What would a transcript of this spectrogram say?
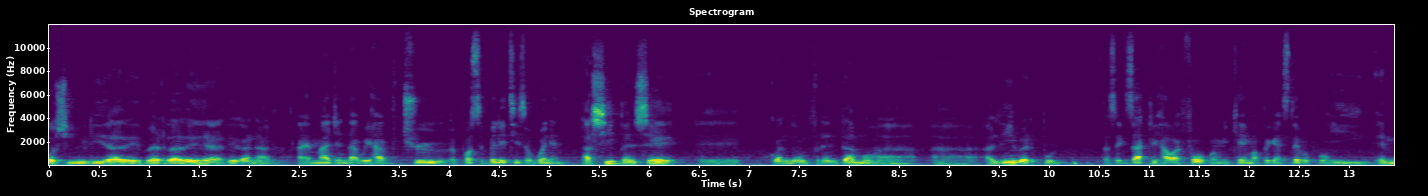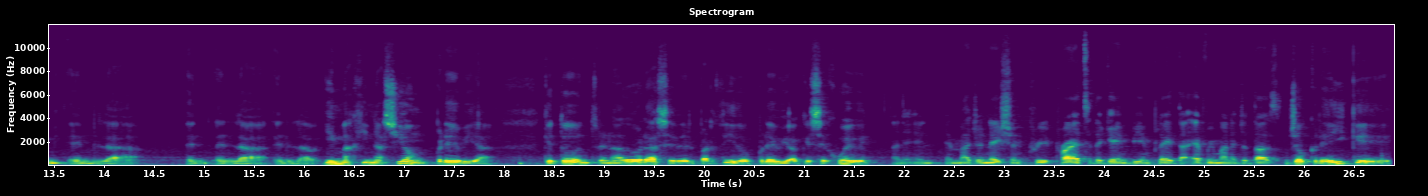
posibilidades verdaderas de ganarlo. I imagine that we have true possibilities of winning. Así pensé eh, cuando enfrentamos a, a- a Liverpool That's exactly how I thought when we came up against Liverpool. y en, en la, en, en la, en la imaginación previa que todo entrenador hace del partido previo a que se juegue, And in imagination pre- prior to the game being played that every manager does, yo creí que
